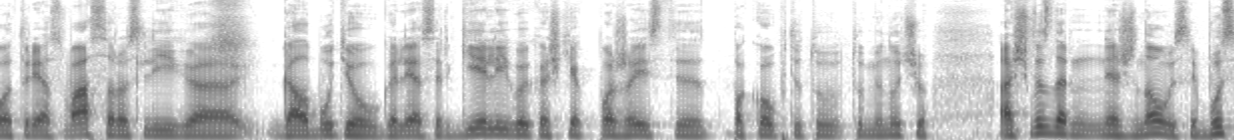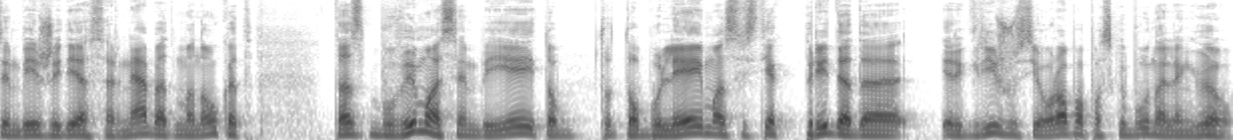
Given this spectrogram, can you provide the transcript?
va, turės vasaros lygą, galbūt jau galės ir G lygoje kažkiek pažaisti, pakaupti tų, tų minučių. Aš vis dar nežinau, jisai bus NBA žaidėjas ar ne, bet manau, kad tas buvimas NBA, to, to tobulėjimas vis tiek prideda ir grįžus į Europą paskui būna lengviau.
